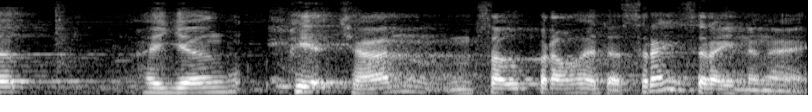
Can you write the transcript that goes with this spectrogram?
ទឹកហើយយើងភាកច្រើនមិនសូវប្រុសទេតែស្រីស្រីហ្នឹងឯង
